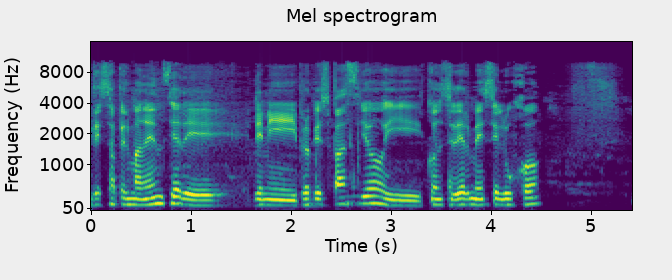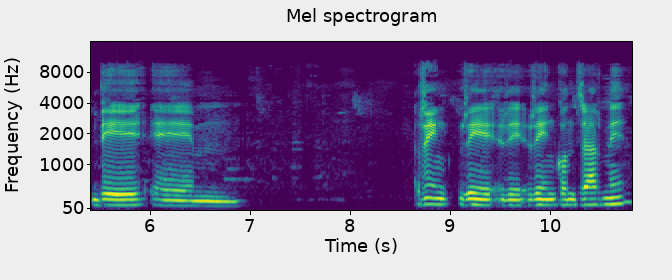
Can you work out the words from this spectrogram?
esa permanencia de, mi propio espacio y concederme ese lujo de re, reencontrarme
